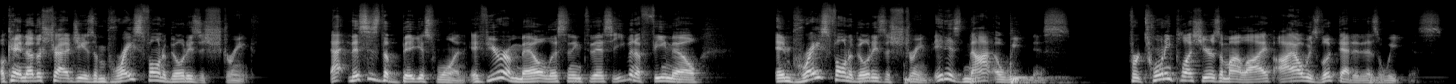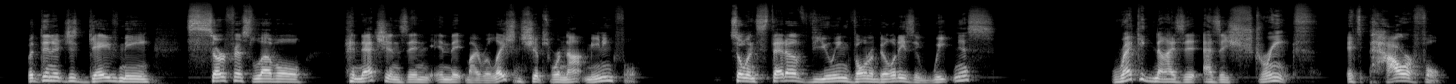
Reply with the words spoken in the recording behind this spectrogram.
Okay, another strategy is embrace vulnerability as a strength. That, this is the biggest one. If you're a male listening to this, even a female, embrace vulnerability as a strength. It is not a weakness. For 20 plus years of my life, I always looked at it as a weakness, but then it just gave me surface level connections in, in that my relationships were not meaningful. So instead of viewing vulnerability as a weakness, recognize it as a strength. It's powerful.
